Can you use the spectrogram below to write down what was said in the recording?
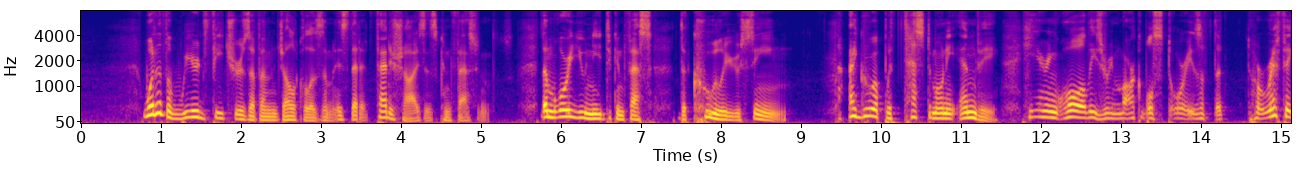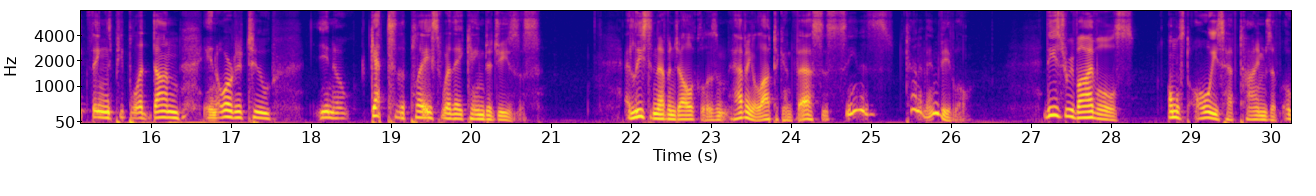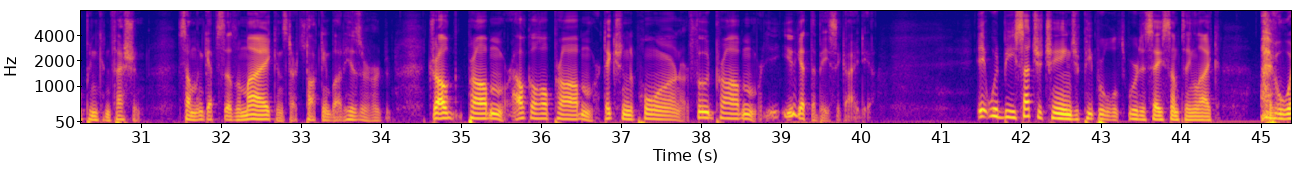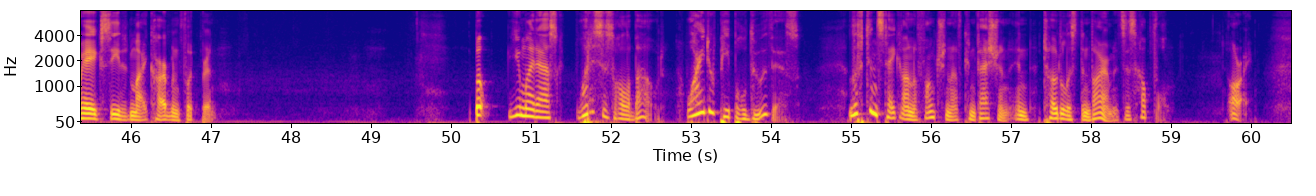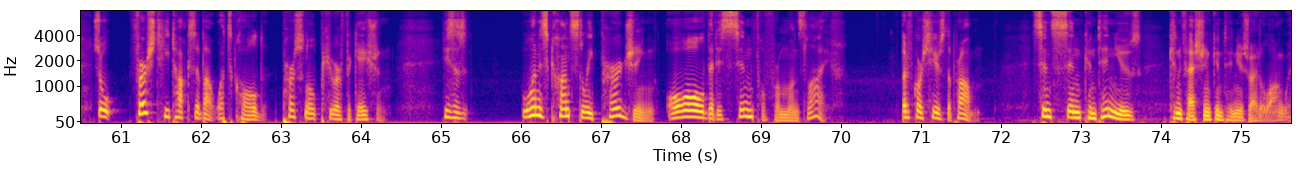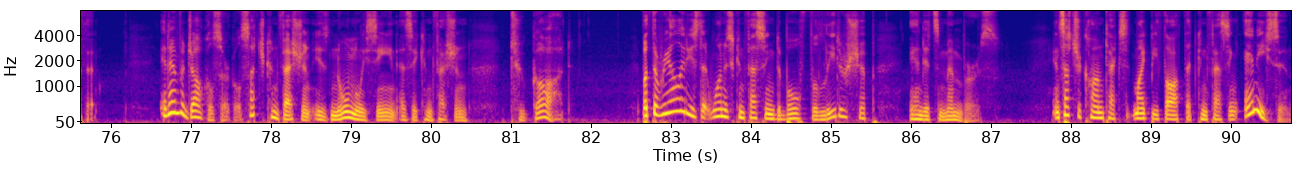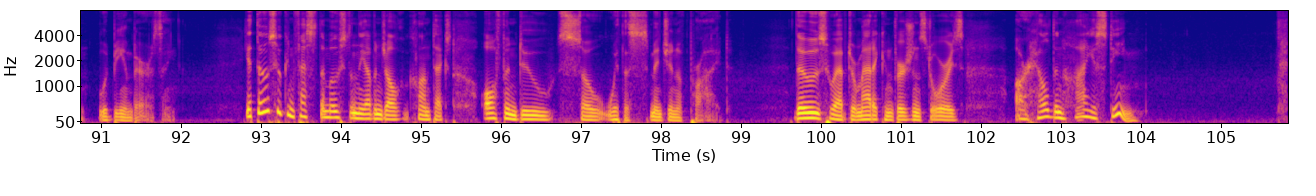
One of the weird features of evangelicalism is that it fetishizes confessions. The more you need to confess, the cooler you seem. I grew up with testimony envy, hearing all these remarkable stories of the horrific things people had done in order to, you know, get to the place where they came to Jesus. At least in evangelicalism, having a lot to confess is seen as kind of enviable. These revivals almost always have times of open confession. Someone gets to the mic and starts talking about his or her drug problem or alcohol problem or addiction to porn or food problem. Or you get the basic idea. It would be such a change if people were to say something like, I've way exceeded my carbon footprint. But you might ask, what is this all about? Why do people do this? Lifton's take on the function of confession in totalist environments is helpful. All right. So, first, he talks about what's called personal purification. He says, one is constantly purging all that is sinful from one's life. But of course, here's the problem since sin continues, confession continues right along with it. In evangelical circles, such confession is normally seen as a confession to God. But the reality is that one is confessing to both the leadership and its members. In such a context, it might be thought that confessing any sin would be embarrassing. Yet those who confess the most in the evangelical context often do so with a smidgen of pride. Those who have dramatic conversion stories are held in high esteem.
